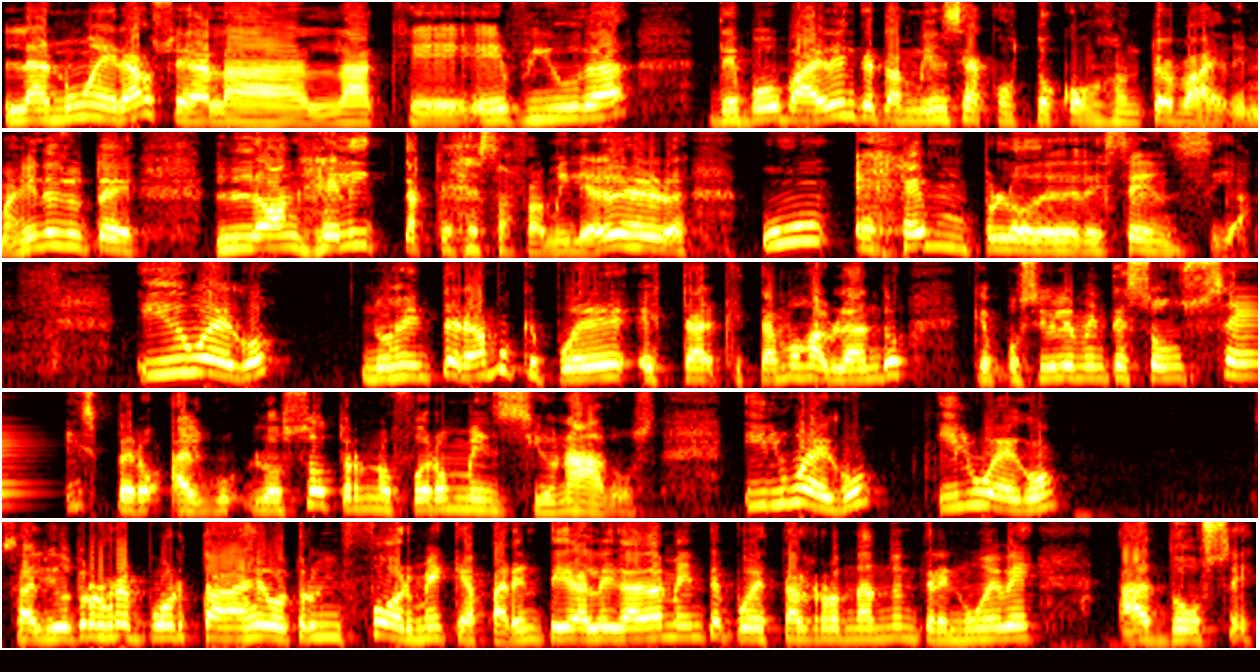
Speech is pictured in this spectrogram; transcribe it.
la nuera, o sea, la, la, que es viuda de Joe Biden, que también se acostó con Hunter Biden. Imagínense usted lo angelita que es esa familia. Un ejemplo de decencia. Y luego nos enteramos que puede estar, que estamos hablando que posiblemente son seis, pero los otros no fueron mencionados. Y luego, y luego salió otro reportaje, otro informe que aparentemente y alegadamente puede estar rondando entre 9 a 12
